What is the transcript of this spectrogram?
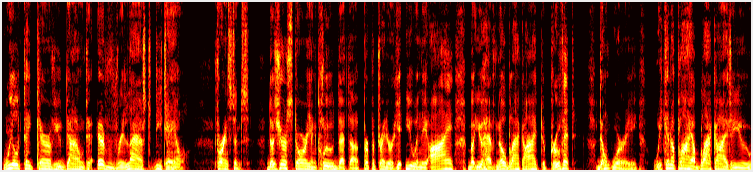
We'll take care of you down to every last detail. For instance, does your story include that the perpetrator hit you in the eye, but you have no black eye to prove it? Don't worry, we can apply a black eye to you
